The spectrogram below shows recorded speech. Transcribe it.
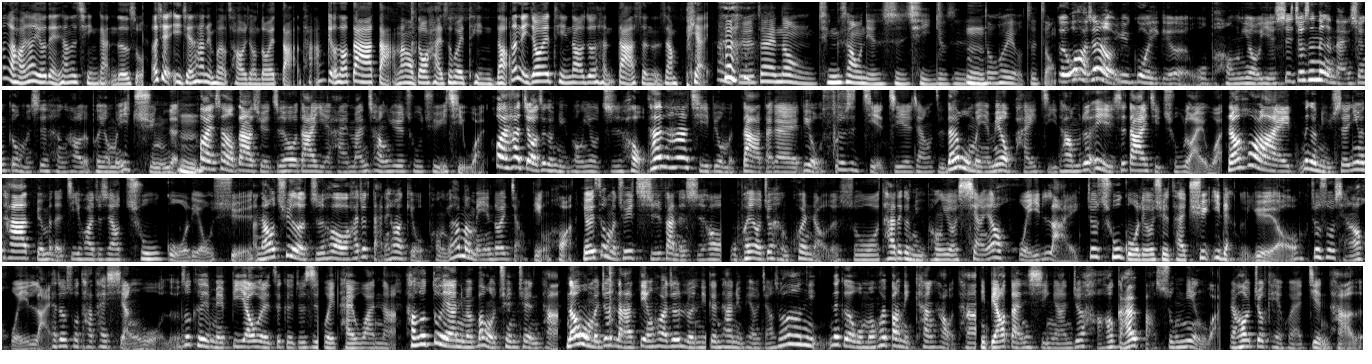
那个好像有点像是情感勒索，而且以前他女朋友超凶，都会打他，有时候大家打，那我都还是会听到，那你就会听到就是很大声的这样啪。我觉得在那种青少年时期，就是都会有这种。对我好像有遇过一个我朋友，也是就是那个男生跟我们是很好的朋友，我们一群人。后来上了大学之后，大家也还蛮常约出去一起玩。后来他交这个女朋友之后，他他其实比我们大大概六岁，就是姐姐这样子。但是我们也没有排挤他，我们就哎也是大家一起出来玩。然后后来那个女生，因为她原本的计划就是要出国留学，然后去了之后，她就打电话给我朋友，他们每天都会讲电话。有一次我们出去吃饭的时候，我朋友就很困扰的说，他这个女朋友想要回来，就出国留学才去一两个月哦，就说想要回来，他就说他太想我了，说可以没必要为了这个就是回台湾呐。他说对啊，你们帮我劝劝他。然后我们就拿电话就轮流跟他女朋友讲说，哦，你那个我们会帮你看好他，你不要担心啊，你就好好赶快把书念完，然后就可以回来见他了。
